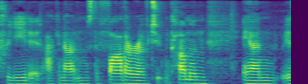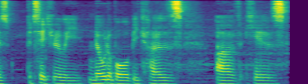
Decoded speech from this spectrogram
created. Akhenaten was the father of Tutankhamun and is particularly notable because of his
